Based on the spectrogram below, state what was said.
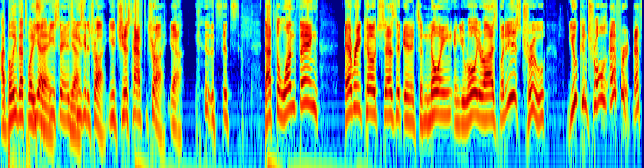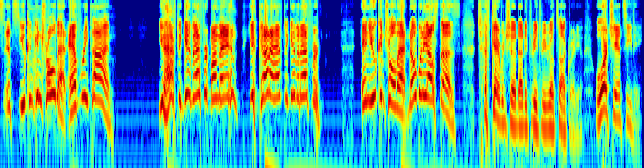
I believe that's what he's yeah, saying. he's saying it's Yeah. easy to try. You just have to try. Yeah, it's it's that's the one thing every coach says it, and it's annoying, and you roll your eyes, but it is true. You control effort. That's it's you can control that every time. You have to give effort, my man. You gotta have to give an effort, and you control that. Nobody else does. Jeff Cameron Show, 93.3 Real Talk Radio, War Chant TV.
